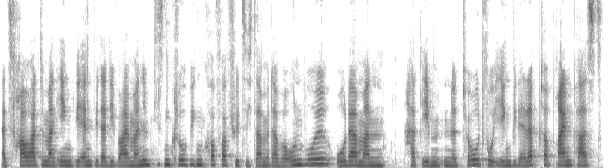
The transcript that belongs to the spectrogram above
als Frau hatte man irgendwie entweder die Wahl, man nimmt diesen klobigen Koffer, fühlt sich damit aber unwohl oder man hat eben eine Tote, wo irgendwie der Laptop reinpasst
